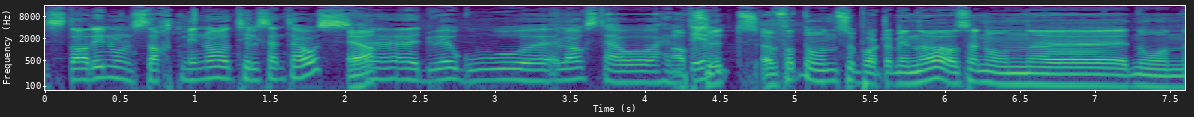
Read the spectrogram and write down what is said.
stadig noen startminner tilsendt til oss. Ja. Eh, du er jo god, Lars, til å hente Absolutt. Jeg har fått noen supporterminner og så noen, noen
